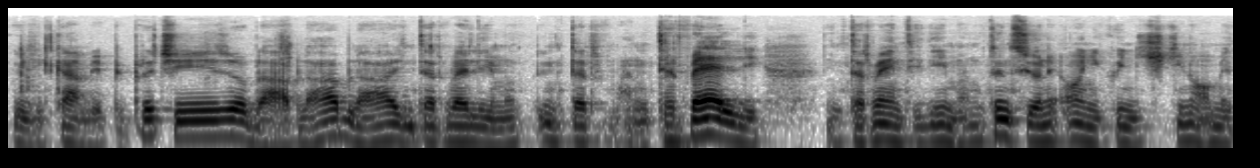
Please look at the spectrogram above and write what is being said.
quindi il cambio è più preciso, bla bla bla, intervalli, inter, intervalli interventi di manutenzione ogni 15 km,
